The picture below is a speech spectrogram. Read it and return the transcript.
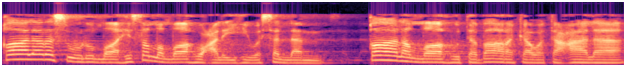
قال رسول الله صلى الله عليه وسلم قال الله تبارك وتعالى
